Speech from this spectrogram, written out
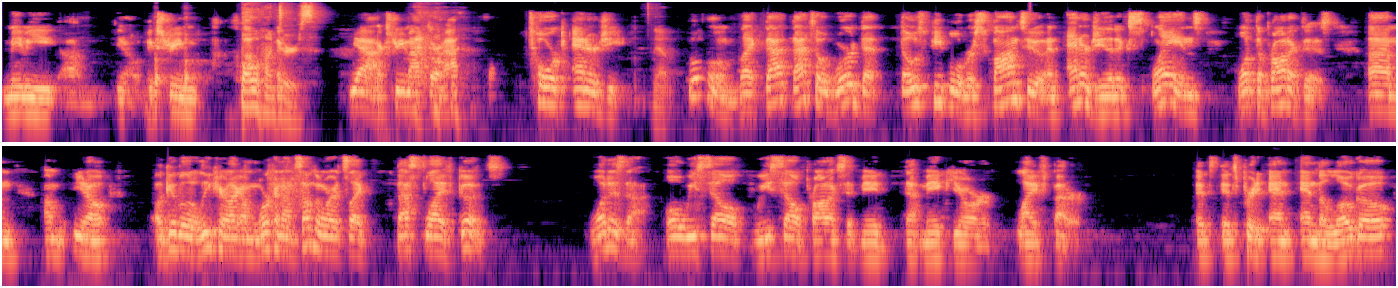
maybe, um, you know, extreme bow hunters. Yeah, extreme outdoor torque energy. Yeah. Boom. Like that, that's a word that those people respond to, an energy that explains what the product is. Um, um, you know, I'll give a little leak here. Like I'm working on something where it's like best life goods. What is that? Oh, we sell we sell products that made that make your life better. It's it's pretty and and the logo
